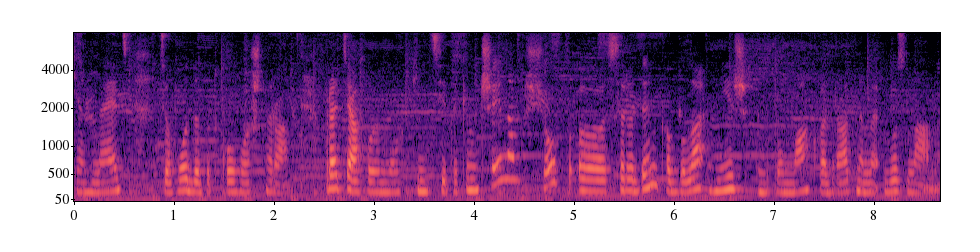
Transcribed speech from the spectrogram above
кінець цього додаткового шнура. Протягуємо в кінці таким чином, щоб е, серединка була між двома квадратними вузлами.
